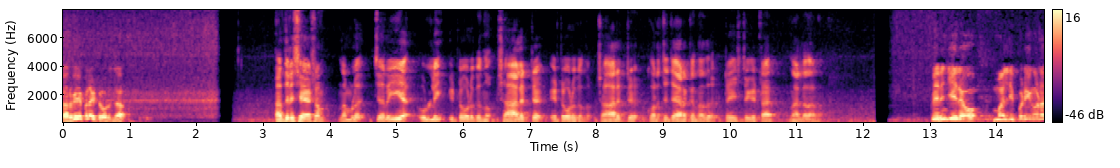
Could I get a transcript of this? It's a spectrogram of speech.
കറിവേപ്പില ഇട്ട് കൊടുക്കുക. അതിനുശേഷം നമ്മൾ ചെറിയ ഉള്ളി ഇട്ട് കൊടുക്കുന്നു. ഷാലറ്റ് ഇട്ട് കൊടുക്കുന്നു. ഷാലറ്റ് കുറച്ച് ചേർക്കുന്നത് ടേസ്റ്റ് കിട്ടാൻ നല്ലതാണ്. പെരിഞ്ചീരകവും മല്ലിപ്പൊടിയും കൂടെ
